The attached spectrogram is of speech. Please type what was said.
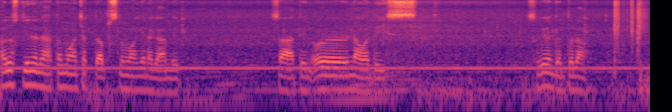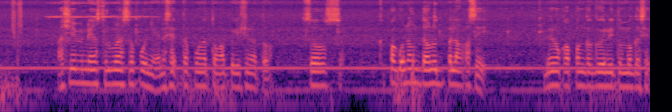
Halos din na lahat ng mga chat apps na mga ginagamit sa atin or nowadays. So yan, ganito lang. Assuming na-install mo na sa phone niya, na-set up mo na tong application na to. So, kapag unang download pa lang kasi, meron ka pang gagawin dito mag-set,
